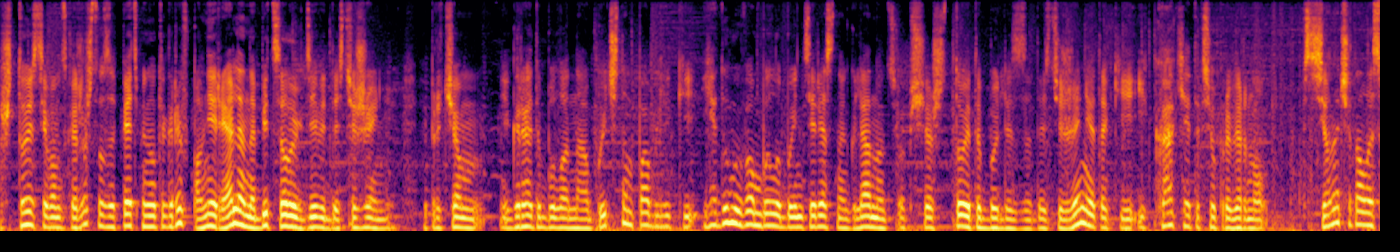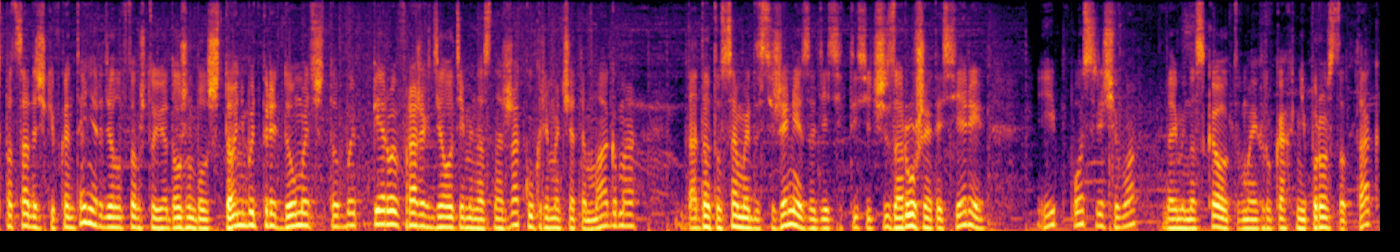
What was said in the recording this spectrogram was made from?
А что если я вам скажу, что за 5 минут игры вполне реально набить целых 9 достижений? И причем игра это была на обычном паблике, я думаю, вам было бы интересно глянуть вообще, что это были за достижения такие, и как я это все провернул. Все начиналось с подсадочки в контейнер. Дело в том, что я должен был что-нибудь придумать, чтобы первый фражик делать именно с ножа, кукри мачете магма. Да-да, то самое достижение за 10 тысяч за оружие этой серии. И после чего, да именно скаут в моих руках не просто так,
